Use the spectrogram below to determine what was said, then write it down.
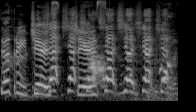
two, three. Cheers. Shut, shut, Cheers. shut, shut, shut, shut, shut.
